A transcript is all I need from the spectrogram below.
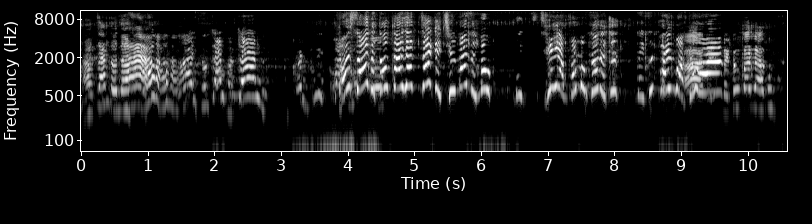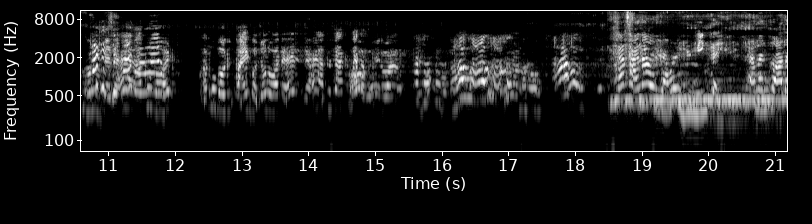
好，三十多啊，好好好，来做三十，我三十多单呀，单给全班人报，你确认不录到你只，你只推广哥啊，你多单呀，单给全班人啊，啊，全部你推广走了啊，你你还要做单，还要做单啊，好好好，啊。刚才那两位渔民给他们抓的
